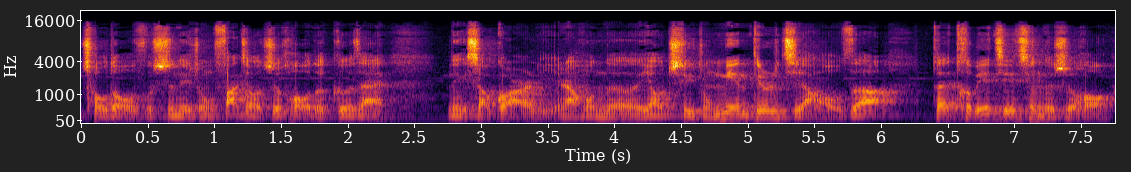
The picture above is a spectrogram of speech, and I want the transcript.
臭豆腐是那种发酵之后的，搁在那个小罐儿里，然后呢要吃一种面丁儿饺子，在特别节庆的时候，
